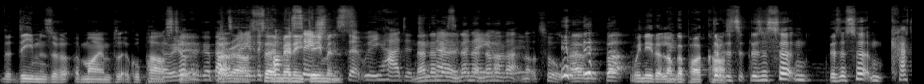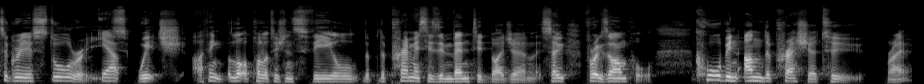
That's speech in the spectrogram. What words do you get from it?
the demons of, of my own political No, past we're not going to go back to any of the so conversations that we had in No, no, no, no, no, none of that, not at all. Um, but We need a longer podcast. There's, there's a certain there's a certain category of stories Yep. which I think a lot of politicians feel the, the premise is invented by journalists. So, for example, Corbyn under pressure too. Right?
